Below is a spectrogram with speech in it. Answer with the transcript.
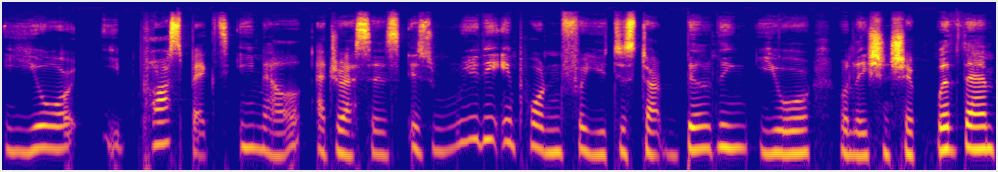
your prospects' email addresses is really important for you to start building your relationship with them.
